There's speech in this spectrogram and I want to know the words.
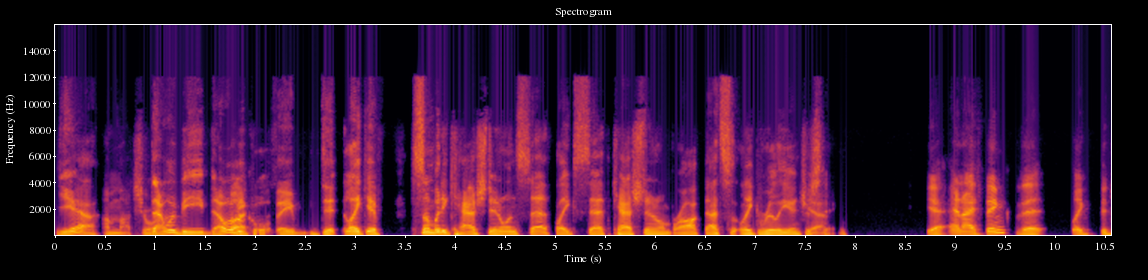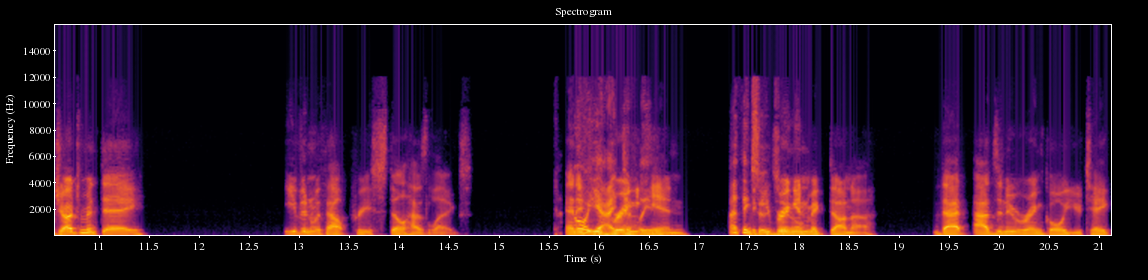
Yeah. I'm not sure. That would be that would But- be cool if they did like if somebody cashed in on Seth, like Seth cashed in on Brock. That's like really interesting. Yeah, and I think that like the Judgment Day, even without Priest, still has legs. And Oh, if yeah, I you bring definitely in I think if so. you bring in McDonagh, that adds a new wrinkle. You take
